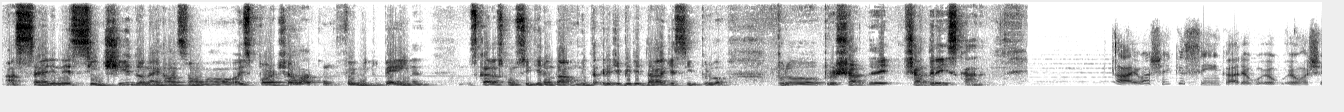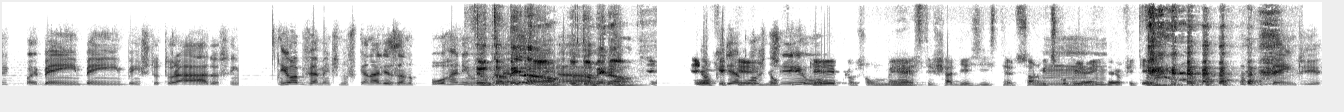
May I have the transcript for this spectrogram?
a série, nesse sentido, né, em relação ao, ao esporte, ela foi muito bem, né? Os caras conseguiram dar muita credibilidade, assim, pro, pro, pro xadrez, xadrez cara. Ah, eu achei que sim, cara. Eu, eu, eu achei que foi bem, bem, bem estruturado, assim. E obviamente não fiquei analisando porra nenhuma. Eu né? também não, eu também não. Eu, eu queria fiquei, curtir. Eu fiquei porque eu sou um mestre xadrezista. Só não me descobri hum. ainda, eu fiquei. Entendi.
